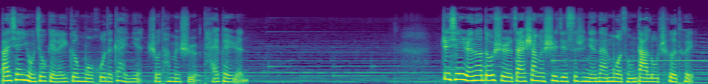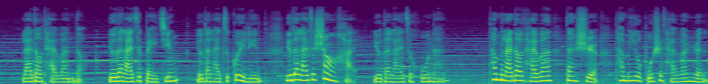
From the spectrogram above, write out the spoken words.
白先勇就给了一个模糊的概念，说他们是台北人。这些人呢，都是在上个世纪四十年代末从大陆撤退，来到台湾的。有的来自北京，有的来自桂林，有的来自上海。有的来自湖南，他们来到台湾，但是他们又不是台湾人，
